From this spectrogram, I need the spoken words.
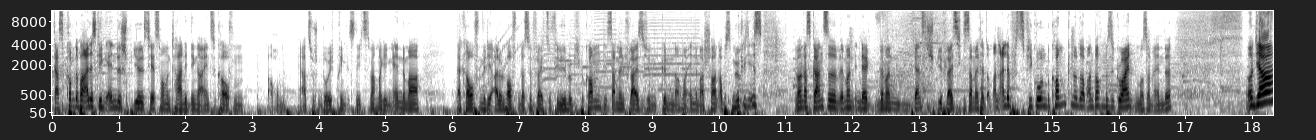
Das kommt aber alles gegen Ende des Spiels, jetzt momentan die Dinge einzukaufen. Warum? Ja, zwischendurch bringt es nichts. Das machen wir gegen Ende mal. Da kaufen wir die alle und hoffen, dass wir vielleicht so viele wie möglich bekommen. Die sammeln fleißig und können auch am Ende mal schauen, ob es möglich ist, wenn man das Ganze, wenn man in der, wenn man das ganze Spiel fleißig gesammelt hat, ob man alle Figuren bekommen kann oder ob man doch ein bisschen grinden muss am Ende. Und ja,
